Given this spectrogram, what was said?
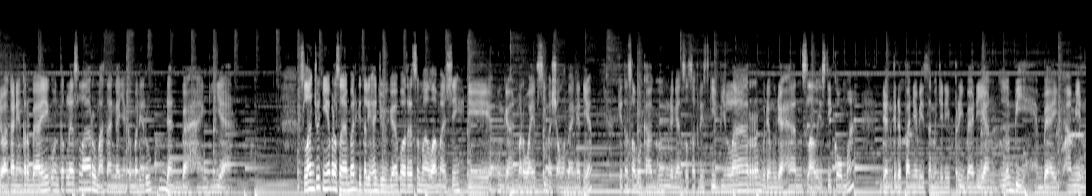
Doakan yang terbaik untuk Leslar rumah tangganya kembali rukun dan bahagia. Selanjutnya persahabat kita lihat juga potret semalam masih di unggahan Marwa Masya Allah banget ya. Kita selalu kagum dengan sosok Rizky Bilar Mudah-mudahan selalu istiqomah Dan ke depannya bisa menjadi pribadi yang lebih baik. Amin.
